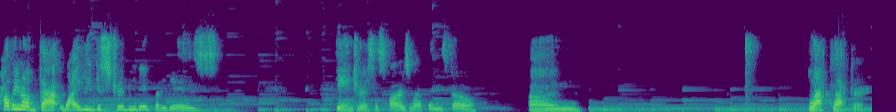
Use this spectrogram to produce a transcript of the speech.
probably not that widely distributed, but it is dangerous as far as weapons go. Um, black lacquer.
